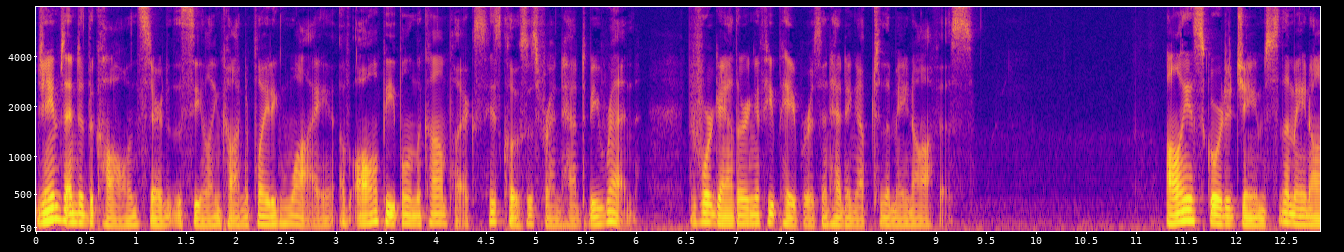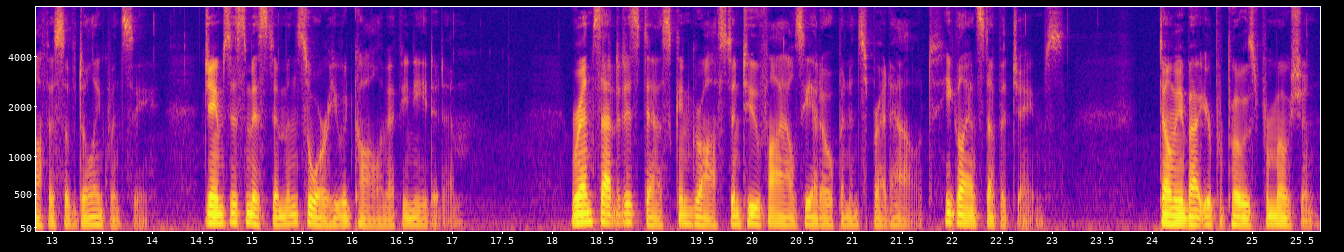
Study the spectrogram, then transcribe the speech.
James ended the call and stared at the ceiling, contemplating why, of all people in the complex, his closest friend had to be Wren, before gathering a few papers and heading up to the main office. Ollie escorted James to the main office of delinquency. James dismissed him and swore he would call him if he needed him. Wren sat at his desk, engrossed in two files he had open and spread out. He glanced up at James. Tell me about your proposed promotion.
